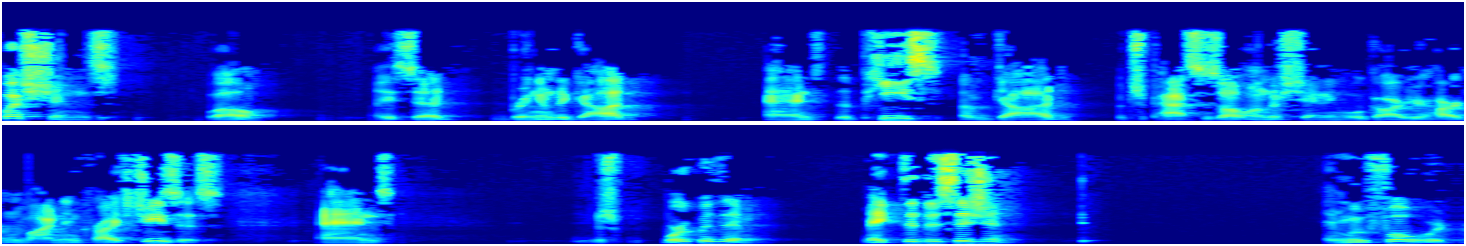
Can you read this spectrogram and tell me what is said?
questions. Well, like I said, bring them to God, and the peace of God, which passes all understanding, will guard your heart and mind in Christ Jesus. And just work with Him, make the decision, and move forward.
